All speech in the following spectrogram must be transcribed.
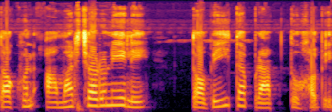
তখন আমার চরণে এলে তবেই তা প্রাপ্ত হবে।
